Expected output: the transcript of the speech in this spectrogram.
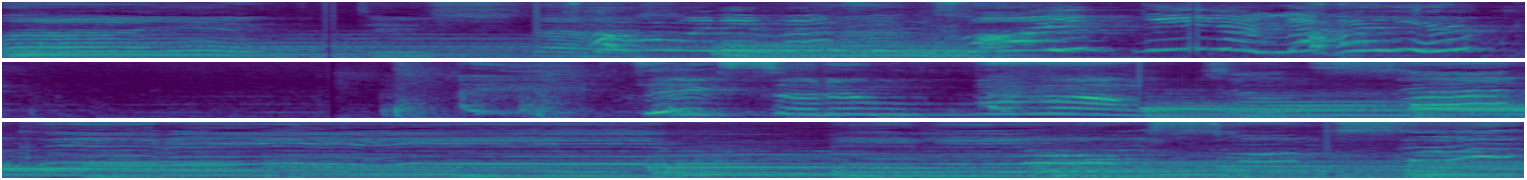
layık düşler. Tamam hani ben seni layık değil o layık. Tek sorun bu mu? Tutsak yüreğim biliyorsun sen.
